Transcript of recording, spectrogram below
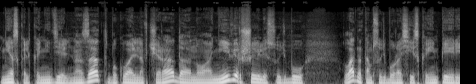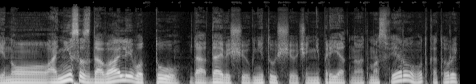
несколько недель назад, буквально вчера, да, но они вершили судьбу, ладно, там судьбу Российской империи, но они создавали вот ту, да, давящую, гнетущую, очень неприятную атмосферу, вот которой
